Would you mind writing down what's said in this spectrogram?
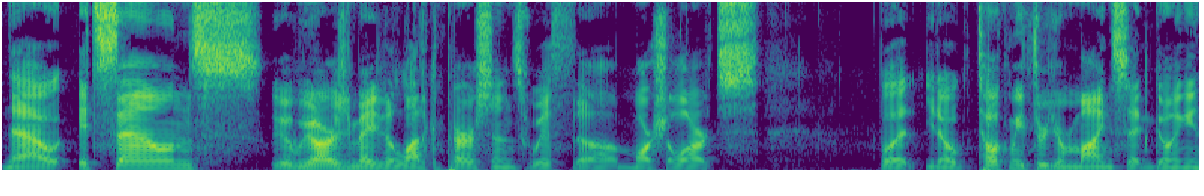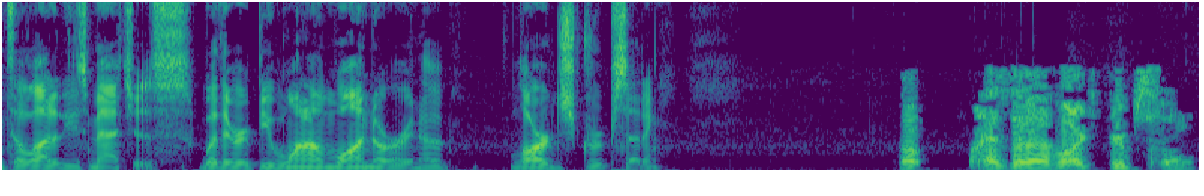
Now it sounds we already made a lot of comparisons with uh, martial arts, but you know, talk me through your mindset going into a lot of these matches, whether it be one on one or in a large group setting. Well, as a large group setting,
